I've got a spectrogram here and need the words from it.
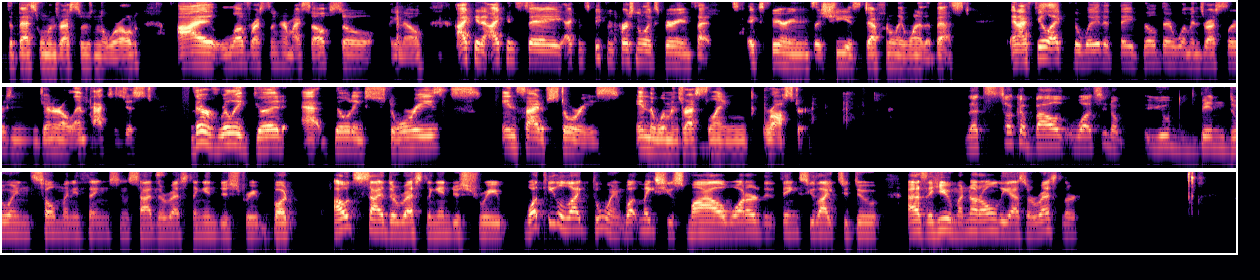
the best women's wrestlers in the world. I love wrestling her myself, so you know, I can I can say I can speak from personal experience that experience that she is definitely one of the best. And I feel like the way that they build their women's wrestlers in general, Impact is just they're really good at building stories inside of stories in the women's wrestling roster. Let's talk about what's you know you've been doing so many things inside the wrestling industry but outside the wrestling industry what do you like doing? What makes you smile? What are the things you like to do as a human not only as a wrestler?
